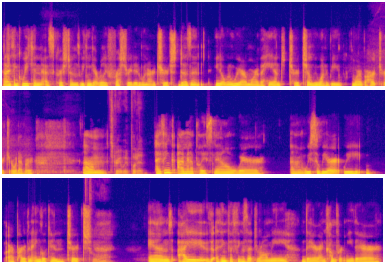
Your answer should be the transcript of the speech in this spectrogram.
and i think we can as christians we can get really frustrated when our church doesn't you know when we are more of a hand church and we want to be more of a heart church or whatever um it's a great way to put it i think i'm in a place now where um, we so we are we are part of an Anglican church. Cool. And I I think the things that draw me there and comfort me there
